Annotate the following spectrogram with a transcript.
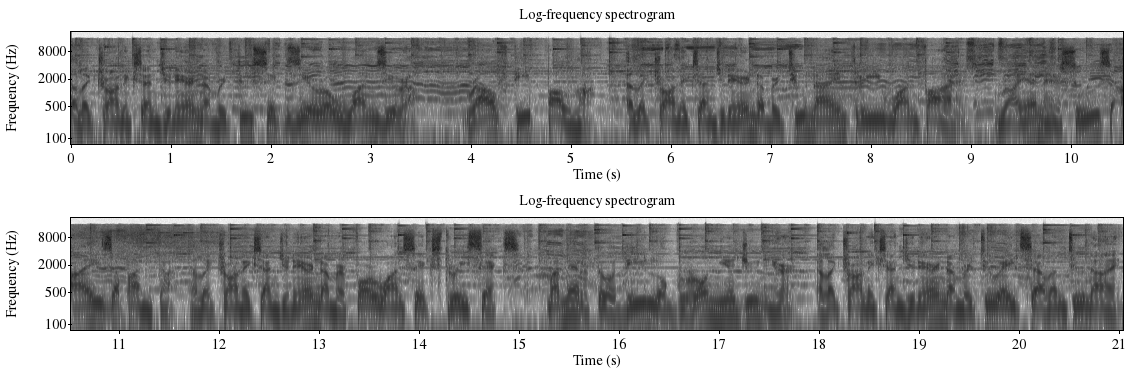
electronics engineer number 26010. Ralph T. Palma, electronics engineer number 29315. Ryan Jesus I. Zapanta, electronics engineer number 41636. Mamerto D. Logroño Jr., electronics engineer number 28729.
